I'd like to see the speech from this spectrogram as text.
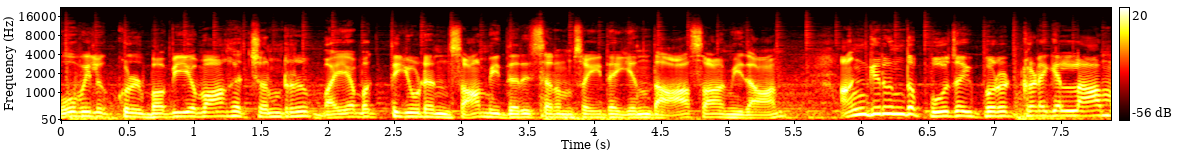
கோவிலுக்குள் பவ்யமாக சென்று பயபக்தியுடன் சாமி தரிசனம் செய்த இந்த ஆசாமிதான் அங்கிருந்த பூஜை பொருட்களையெல்லாம்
